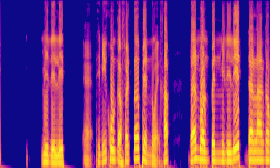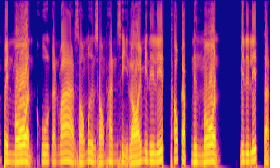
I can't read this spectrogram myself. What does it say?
340 มิลลิลิตรอ่าทีนี้คูณกับแฟกเตอร์เป็นหน่วยครับ ด้านบนเป็นมิลลิลิตร ด้านล่างต้องเป็นโมล คูณกันว่า 22,400 มิลลิลิตร เท่ากับ 1 โมล มิลลิลิตร ตัด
